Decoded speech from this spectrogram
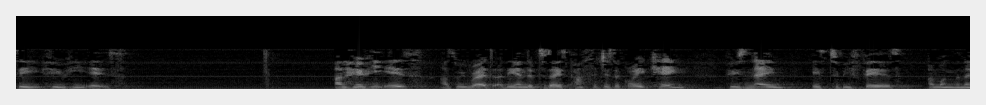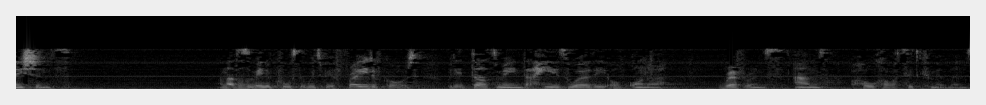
see who He is. And who He is, as we read at the end of today's passage, is a great King whose name is to be feared among the nations. And that doesn't mean, of course, that we're to be afraid of God, but it does mean that he is worthy of honour, reverence, and wholehearted commitment.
